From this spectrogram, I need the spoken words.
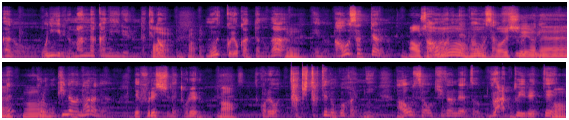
あのおにぎりの真ん中に入れるんだけど、はいはい。もう一個良かったのが、うん。えーの青さってあるの。青さ青のりね、青さ美味しいよね。ね。これ沖縄ならではの。でフレッシュで取れる。あこれを炊きたてのご飯に青さを刻んだやつをわっと入れて、うん。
